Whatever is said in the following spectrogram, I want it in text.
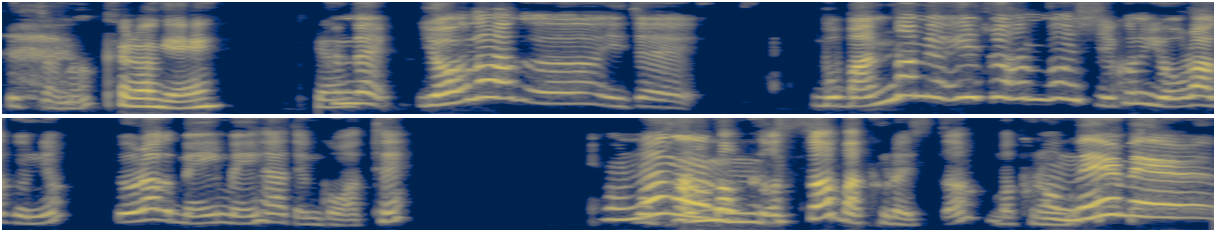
그랬잖아. 그러게. 근데 연락은 이제 뭐 만나면 일주일에 한 번씩. 그럼 연락은요? 연락은 매일매일 해야 된 것 같아? 뭐밥 연락은 먹었어? 막 그랬어? 막 어, 그런 거. 매일매일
